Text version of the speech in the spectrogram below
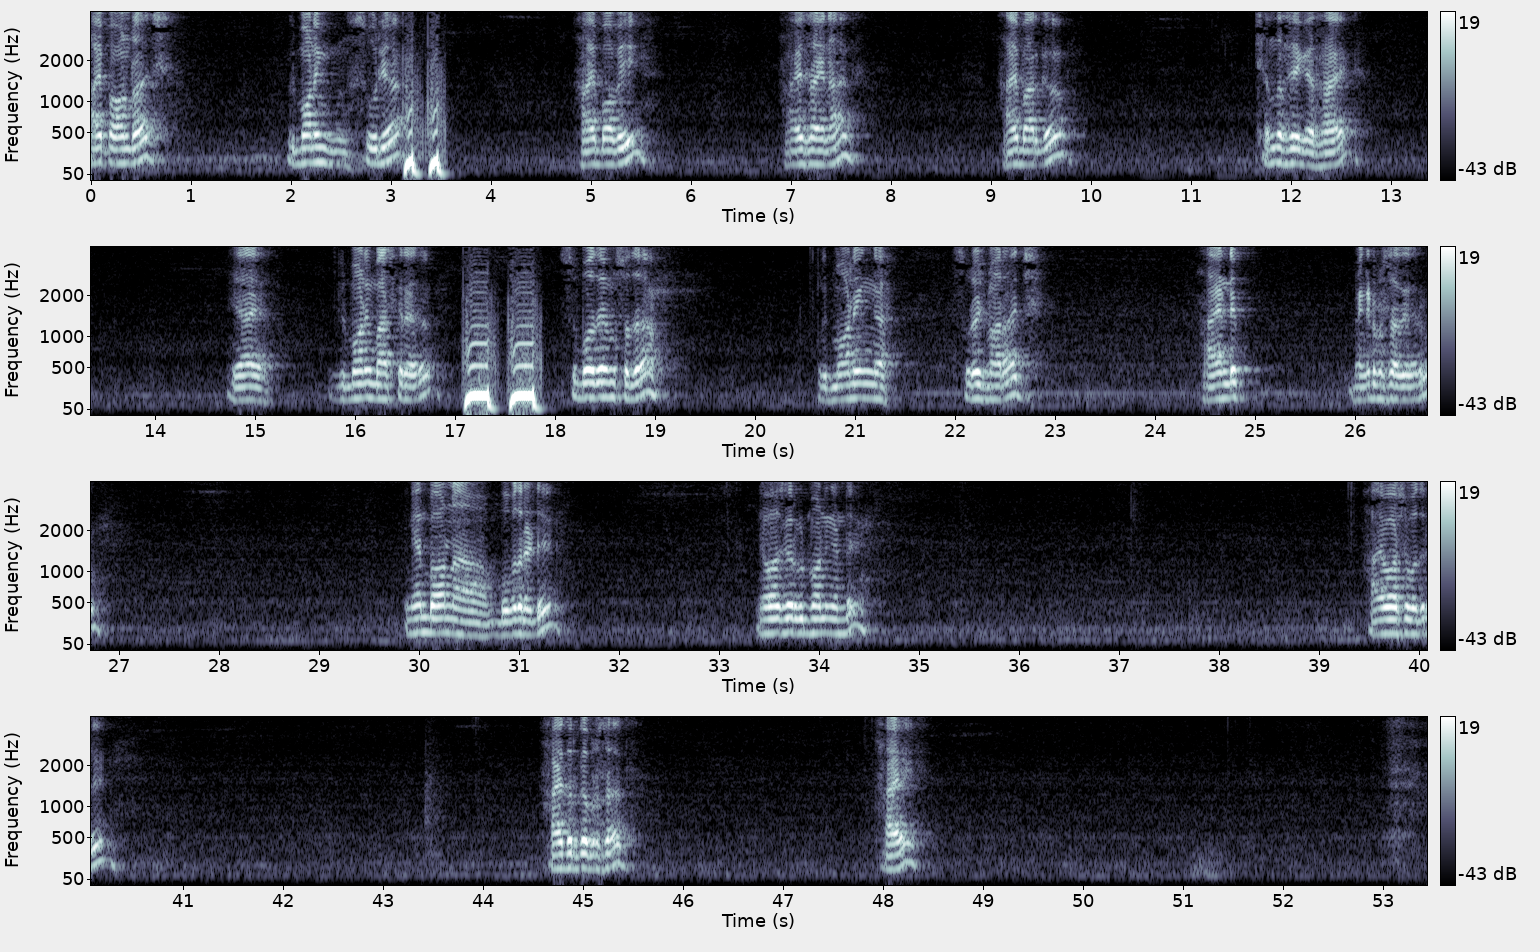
Hi Pavan Raj good morning Surya hi Bobby hi Sainath hi Bhargav Chandrasekhar hi ya good morning Bhaskar garu శుభోదయం Sudha good morning Suresh Maharaj hi అండి వెంకటప్రసాద్ గారు నేను బాగున్నా Bhupathi Reddy. Nivas garu good morning అండి. Hi Vasubhadri hi Durga Prasad hi.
